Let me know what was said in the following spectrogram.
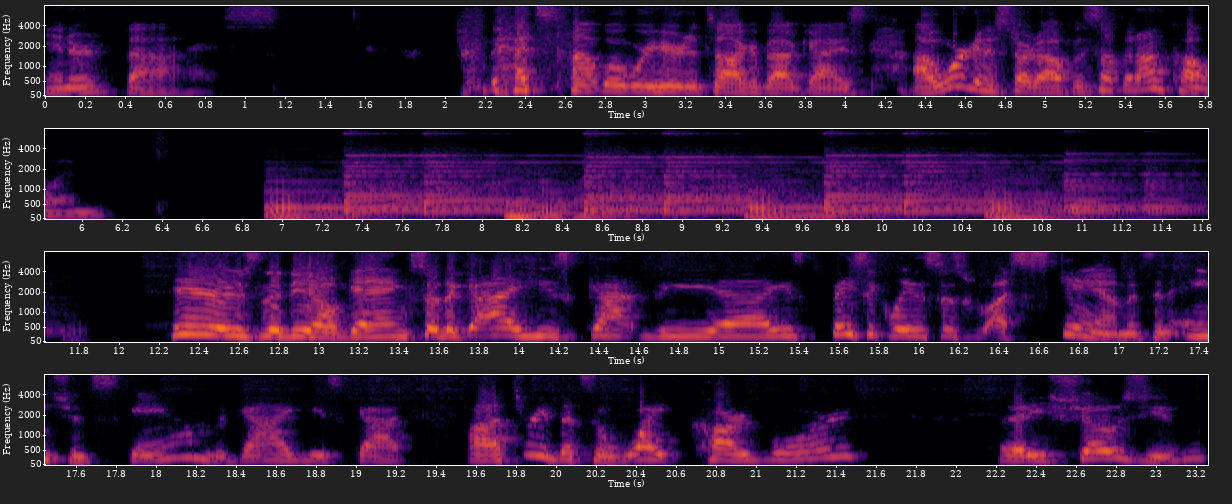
inner thighs. That's not what we're here to talk about, guys. Uh, we're going to start off with something I'm calling Here's the deal, gang. So the guy, he's got the, uh, he's basically, this is a scam. It's an ancient scam. The guy, he's got uh, three bits of white cardboard that he shows you.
